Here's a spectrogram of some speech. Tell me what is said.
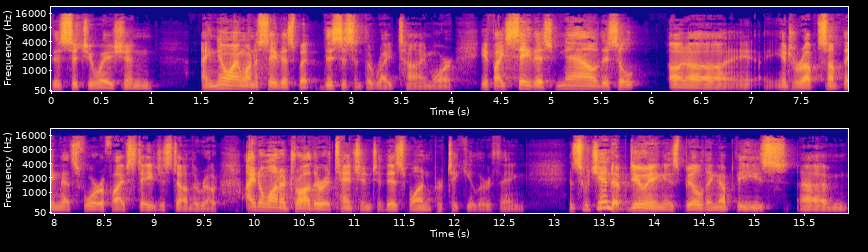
this situation, I know I want to say this, but this isn't the right time. Or if I say this now, this will uh, interrupt something that's four or five stages down the road. I don't want to draw their attention to this one particular thing. And so what you end up doing is building up these. Um,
